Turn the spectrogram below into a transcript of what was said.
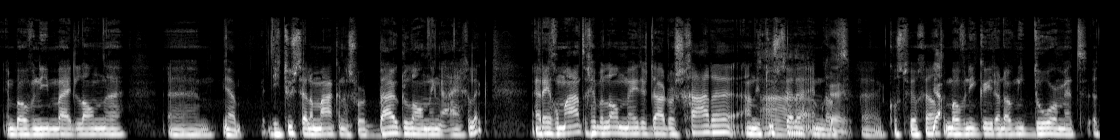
En bovendien bij het landen, eh, ja, die toestellen maken een soort buiklanding eigenlijk. En regelmatig hebben landmeters daardoor schade aan die Ah, toestellen. en dat eh, kost veel geld. Ja. En bovendien kun je dan ook niet door met het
